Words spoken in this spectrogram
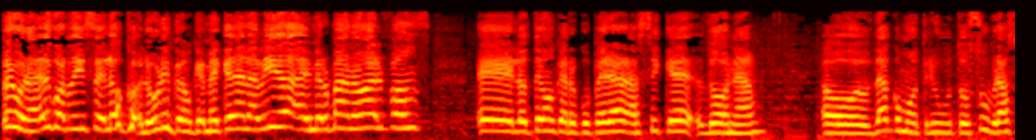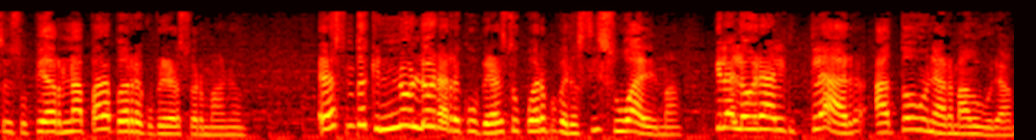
Pero bueno, Edward dice, loco, lo único que me queda en la vida es mi hermano Alphonse, eh, lo tengo que recuperar, así que dona o da como tributo su brazo y su pierna para poder recuperar a su hermano. El asunto es que no logra recuperar su cuerpo, pero sí su alma, que la logra anclar a toda una armadura.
